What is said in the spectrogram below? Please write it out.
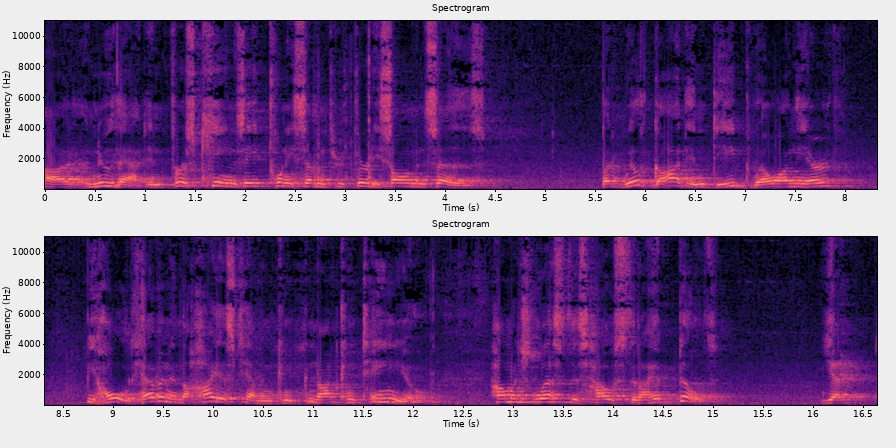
uh, knew that. In 1 Kings 8 27 through 30, Solomon says, But will God indeed dwell on the earth? Behold, heaven and the highest heaven cannot contain you. How much less this house that I have built? Yet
